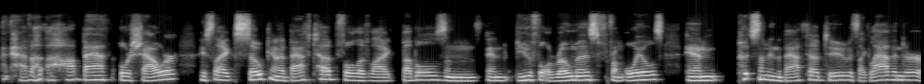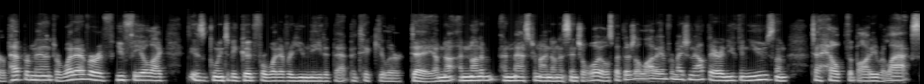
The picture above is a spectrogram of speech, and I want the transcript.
have a, a hot bath or shower. It's like soak in a bathtub full of like bubbles and and beautiful aromas from oils and put some in the bathtub too. It's like lavender or peppermint or whatever if you feel like is going to be good for whatever you need at that particular day. I'm not I'm not a, a, mastermind on essential oils, but there's a lot of information out there and you can use them to help the body relax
